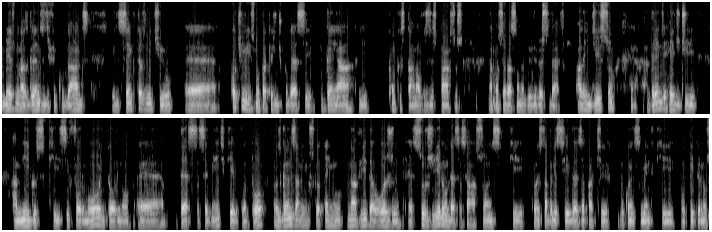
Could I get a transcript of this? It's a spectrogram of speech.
mesmo nas grandes dificuldades. Ele sempre transmitiu é, otimismo para que a gente pudesse ganhar e conquistar novos espaços na conservação da biodiversidade. Além disso, a grande rede de amigos que se formou em torno é, dessa semente que ele plantou, os grandes amigos que eu tenho na vida hoje é, surgiram dessas relações que foram estabelecidas a partir do conhecimento que o Peter nos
